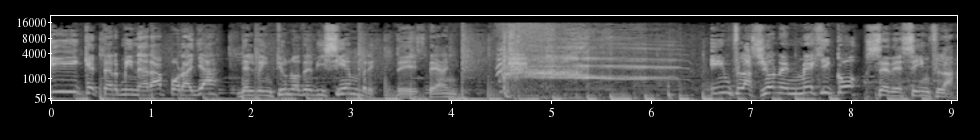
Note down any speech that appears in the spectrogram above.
y que terminará por allá del 21 de diciembre de este año. Inflación en México se desinfla.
